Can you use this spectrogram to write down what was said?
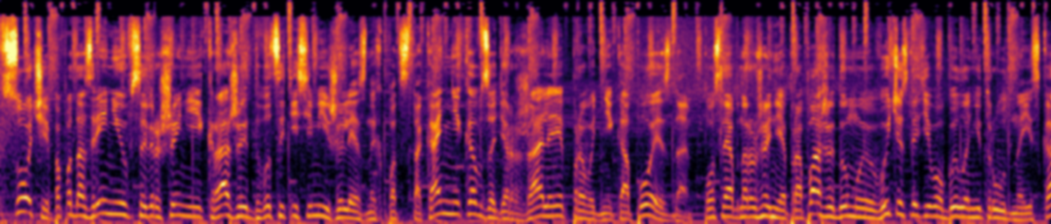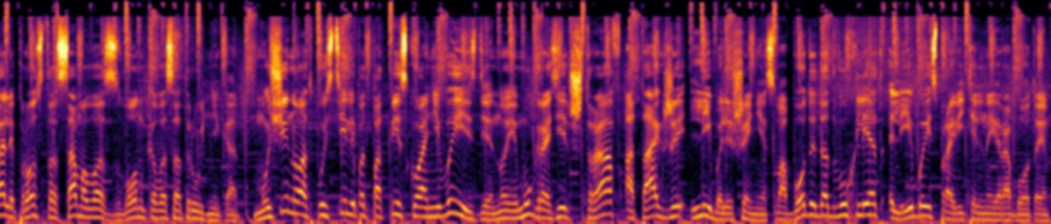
В Сочи по подозрению в совершении кражи 27 железных подстаканников задержали проводника поезда. После обнаружения пропажи, думаю, вычислить его было нетрудно, искали просто самого звонкого сотрудника. Мужчину отпустили под подписку о невыезде, но ему грозит штраф, а также либо лишение свободы до двух лет, либо исправительные работы.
